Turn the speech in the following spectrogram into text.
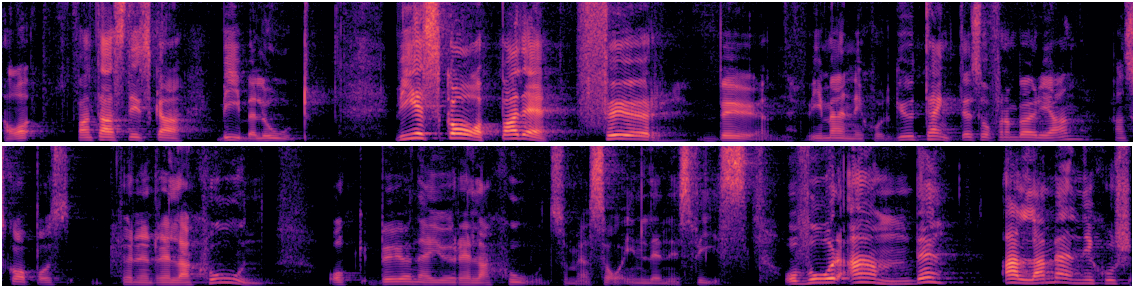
Ja, fantastiska bibelord. Vi är skapade för bön, vi människor. Gud tänkte så från början. Han skapade oss för en relation. Och bön är ju relation som jag sa inledningsvis. Och vår ande alla människors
